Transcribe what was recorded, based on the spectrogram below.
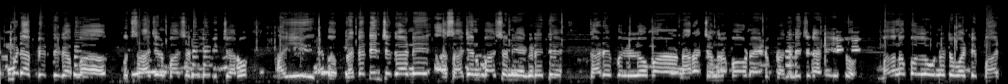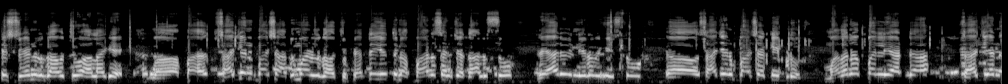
ఉమ్మడి అభ్యర్థిగా బా- షాజాన్ భాషని నియమించారు అవి ప్రకటించగానే ఆ షాజాన్ భాషని ఎక్కడైతే తాడేపల్లిలో మా నారా చంద్రబాబు నాయుడు ప్రకటించగానే ఇటు మదనపల్లిలో ఉన్నటువంటి పార్టీ శ్రేణులు కావచ్చు అలాగే ఆ, షాజాన్ భాష అభిమానులు కావచ్చు పెద్ద ఎత్తున బాణసంచ కాలుస్తూ ర్యాలీలు నిర్వహిస్తూ ఆ, షాజాన్ భాషకి ఇప్పుడు మదనపల్లి అడ్డ షాజాన్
